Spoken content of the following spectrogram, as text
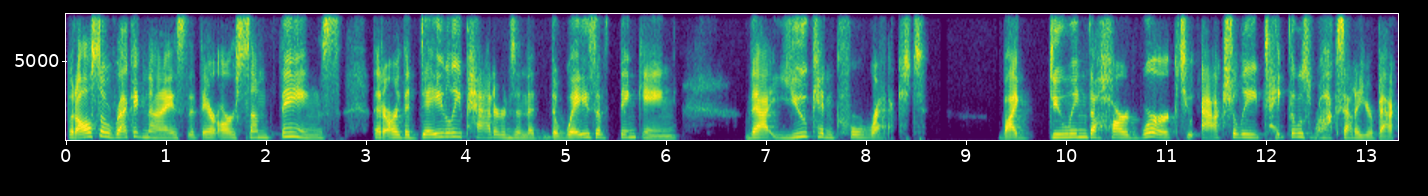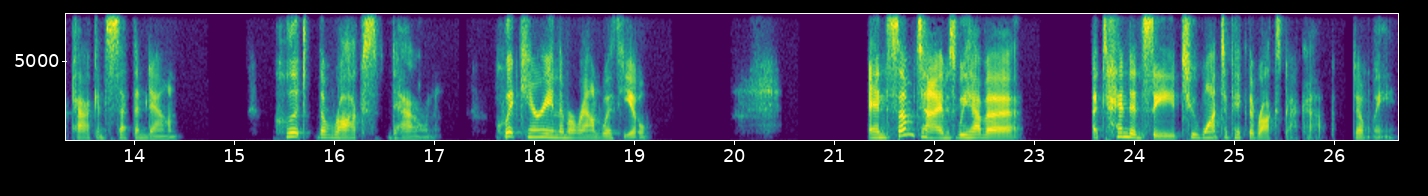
but also recognize that there are some things that are the daily patterns and the, the ways of thinking that you can correct by doing the hard work to actually take those rocks out of your backpack and set them down. Put the rocks down. Quit carrying them around with you. And sometimes we have a, a tendency to want to pick the rocks back up, don't we?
